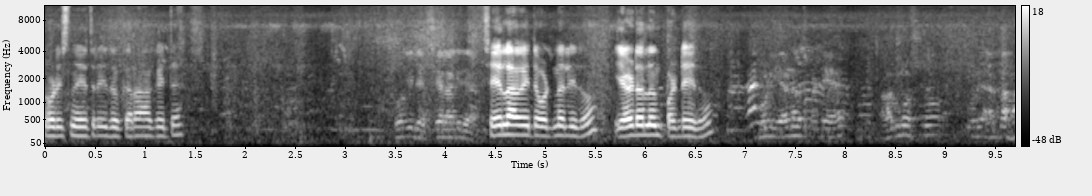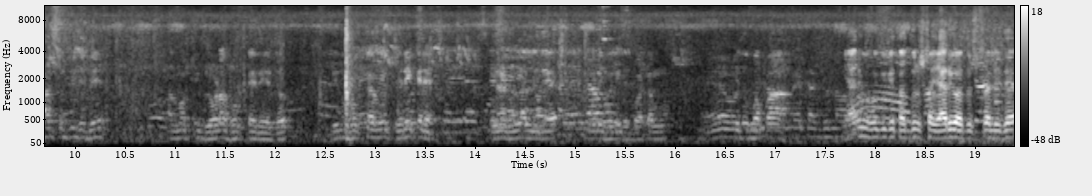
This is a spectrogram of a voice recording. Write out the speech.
ನೋಡಿ ಸ್ನೇಹಿತರೆ ಇದು ಕರ ಆಗೈತೆ ಹೋಗಿದೆ ಸೇಲ್ ಆಗಿದೆ. ಸೇಲ್ ಆಗೈತೆ ಒಟ್ಟಿನಲ್ಲಿ ಇದು. ಎರಡಲ್ಲೊಂದು ಪಡ್ಡೆ ಇದು. ನೋಡಿ ಪಟ್ಟೆ ಆಲ್ಮೋಸ್ಟ್ ನೋಡಿ ಅರ್ಧ ಹಾಲು ಸುತ್ತಿದ್ದೀವಿ. ಆಲ್ಮೋಸ್ಟ್ ಈಗ ಲೋಡ ಹೋಗ್ತಾ ಇದೆ ಇದು. ಇದು ಹೋಗ್ತಾ ಇರೋದು ಎರಡು ಹಲ್ಲಲ್ಲಿದೆ ನೋಡಿ ಹೋಗಿದೆ ಬಾಟಮ್ ಇದು ಪಾಪ ಯಾರಿಗೂ ಹೋಗಿಗೆ ಅದೃಷ್ಟ ಯಾರಿಗೂ ಅದೃಷ್ಟದಲ್ಲಿದೆ.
